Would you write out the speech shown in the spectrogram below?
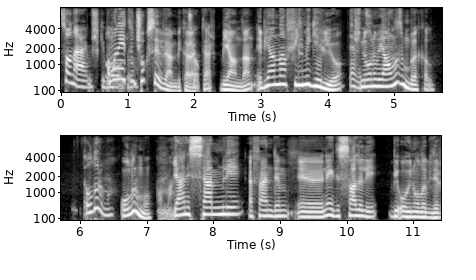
Sona ermiş gibi Ama oldu. Nathan çok sevilen bir karakter bir yandan. E bir yandan filmi geliyor. Evet. Şimdi onu bir yalnız mı bırakalım? Olur mu? Olur mu? Olmaz. Yani Sam'li efendim e, neydi Sully'li bir oyun olabilir.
